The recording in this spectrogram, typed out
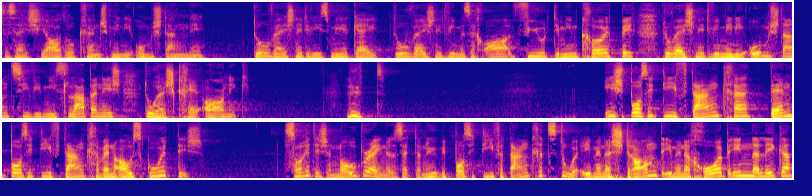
Du sagst, ja, du kennst meine Umstände nicht. Du weißt nicht, wie es mir geht. Du weißt nicht, wie man sich fühlt in meinem Körper. Du weißt nicht, wie meine Umstände sind, wie mein Leben ist. Du hast keine Ahnung. Leute, ist positiv denken, dann positiv denken, wenn alles gut ist. Sorry, das ist ein No-Brainer. Das hat ja nichts mit positivem Denken zu tun. In einem Strand, in einem Korb innen liegen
